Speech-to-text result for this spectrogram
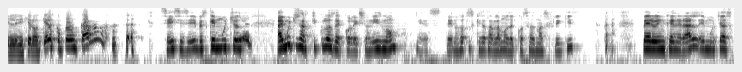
y le dijeron, ¿quieres comprar un carro? Sí, sí, sí, pero es que hay muchos, hay muchos artículos de coleccionismo. Este, nosotros quizás hablamos de cosas más frikis, pero en general hay muchas,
